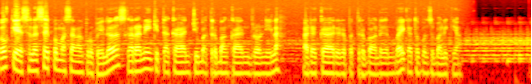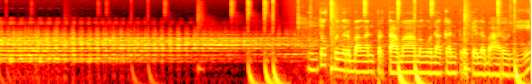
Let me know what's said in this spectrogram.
Ok selesai pemasangan propeller Sekarang ni kita akan cuba terbangkan drone ni lah. Adakah dia dapat terbang dengan baik ataupun sebaliknya Untuk penerbangan pertama menggunakan propeller baharu ni,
